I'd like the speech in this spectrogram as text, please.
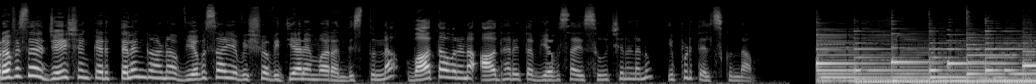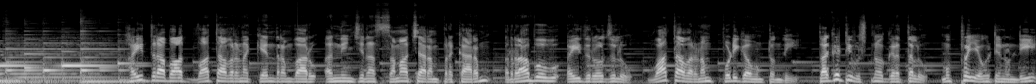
ప్రొఫెసర్ జయశంకర్ తెలంగాణ వ్యవసాయ విశ్వవిద్యాలయం వారు అందిస్తున్న వాతావరణ ఆధారిత వ్యవసాయ సూచనలను ఇప్పుడు తెలుసుకుందాం. హైదరాబాద్ వాతావరణ కేంద్రం వారు అందించిన సమాచారం ప్రకారం రాబోవు ఐదు రోజులు వాతావరణం పొడిగా ఉంటుంది. పగటి ఉష్ణోగ్రతలు ముప్పై ఒకటి నుండి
